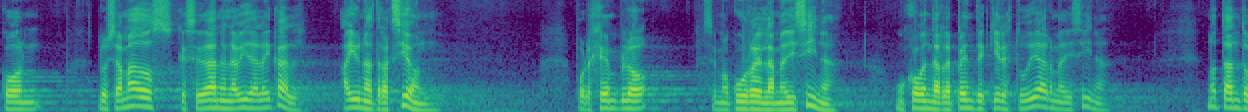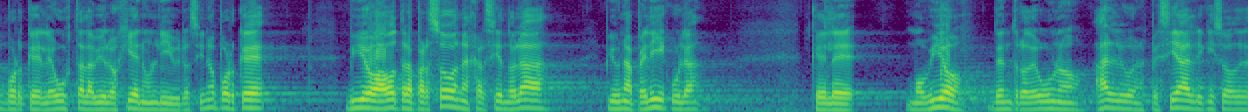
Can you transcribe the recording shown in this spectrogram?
con los llamados que se dan en la vida laical. Hay una atracción. Por ejemplo, se me ocurre la medicina. Un joven de repente quiere estudiar medicina. No tanto porque le gusta la biología en un libro, sino porque vio a otra persona ejerciéndola, vio una película que le movió dentro de uno algo en especial y quiso,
